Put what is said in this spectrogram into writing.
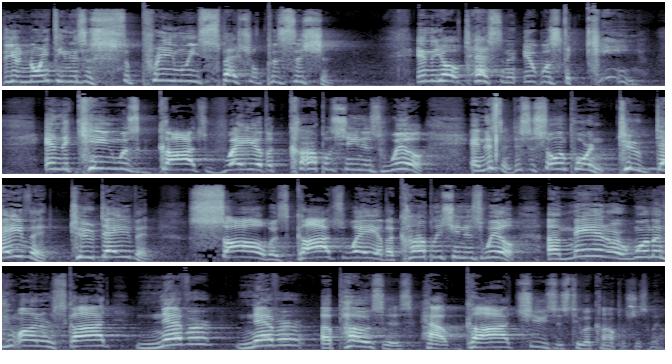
The anointing is a supremely special position. In the Old Testament, it was the king. And the king was God's way of accomplishing his will. And listen, this is so important. To David, to David, Saul was God's way of accomplishing his will. A man or woman who honors God never, never opposes how God chooses to accomplish his will.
